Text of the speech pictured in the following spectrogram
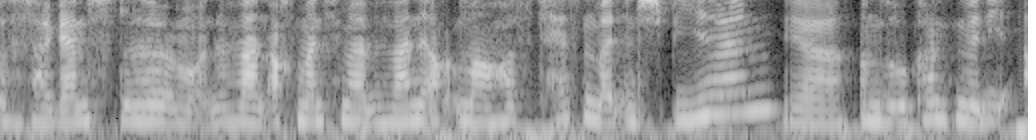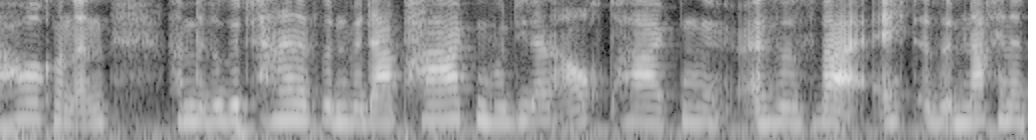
es war ganz schlimm. Und wir waren auch manchmal, wir waren ja auch immer Hostessen bei den Spielen. Ja. Und so konnten wir die auch. Und dann haben wir so getan, als würden wir da parken, wo die dann auch parken. Also es war echt, also im Nachhinein.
